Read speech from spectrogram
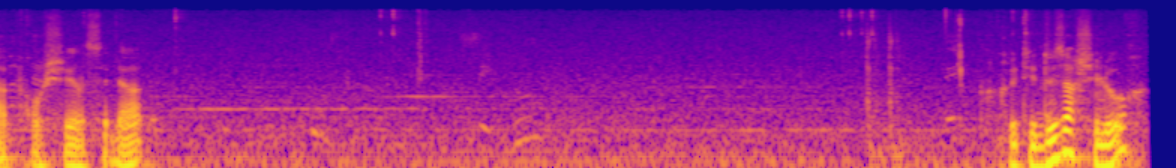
Approcher un celle-là. Recruter deux archers lourds.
